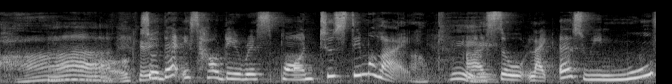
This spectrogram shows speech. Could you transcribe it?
Ah, okay. So that is how they respond to stimuli. Okay. Uh, so like us, we move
